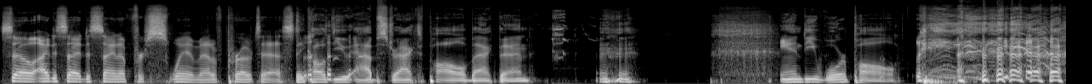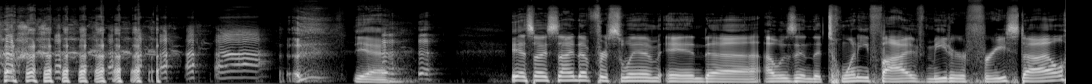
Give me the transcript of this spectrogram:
So I decided to sign up for swim out of protest. They called you Abstract Paul back then. Andy Warpol. yeah. yeah, so I signed up for swim, and uh, I was in the 25 meter freestyle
